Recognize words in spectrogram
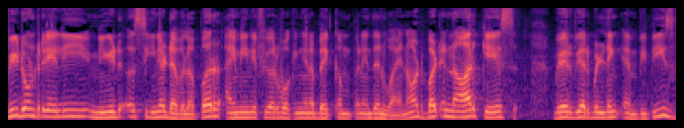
we don't really need a senior developer. I mean, if you are working in a big company, then why not? But in our case, where we are building MVPs,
